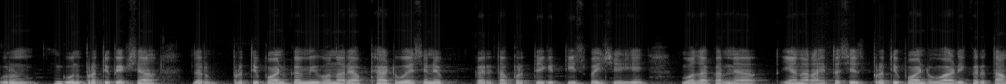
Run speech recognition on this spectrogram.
गुण गुण प्रतिपेक्षा जर प्रति पॉईंट कमी होणाऱ्या फॅट व एस एन एफ करिता प्रत्येकी तीस पैसे हे वजा करण्यात येणार आहे. तसेच प्रति पॉईंट वाढीकरिता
